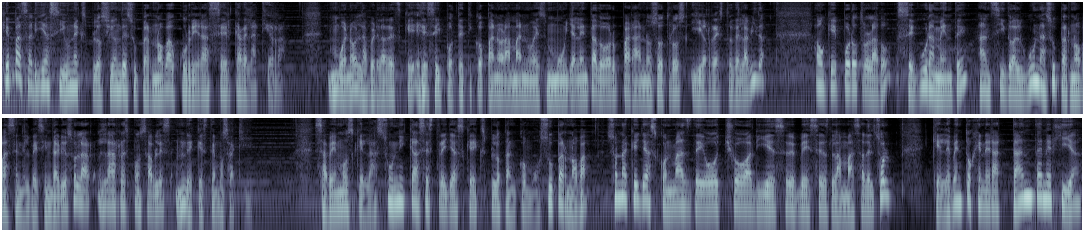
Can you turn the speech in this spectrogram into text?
¿Qué pasaría si una explosión de supernova ocurriera cerca de la Tierra? Bueno, la verdad es que ese hipotético panorama no es muy alentador para nosotros y el resto de la vida. Aunque por otro lado, seguramente han sido algunas supernovas en el vecindario solar las responsables de que estemos aquí sabemos que las únicas estrellas que explotan como supernova son aquellas con más de 8 a 10 veces la masa del Sol, que el evento genera tanta energía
